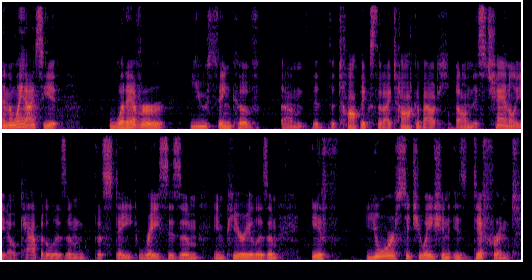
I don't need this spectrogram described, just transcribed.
And the way I see it, whatever you think of um, the the topics that I talk about on this channel, you know, capitalism, the state, racism, imperialism, if your situation is different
